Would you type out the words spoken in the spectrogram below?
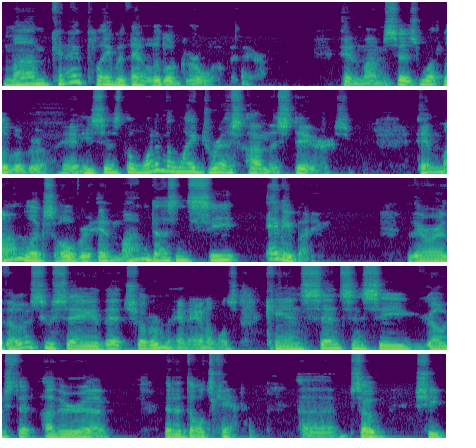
Mom, can I play with that little girl? And mom says, What little girl? And he says, The one in the white dress on the stairs. And mom looks over, and mom doesn't see anybody. There are those who say that children and animals can sense and see ghosts that other uh, that adults can't. Uh, so she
